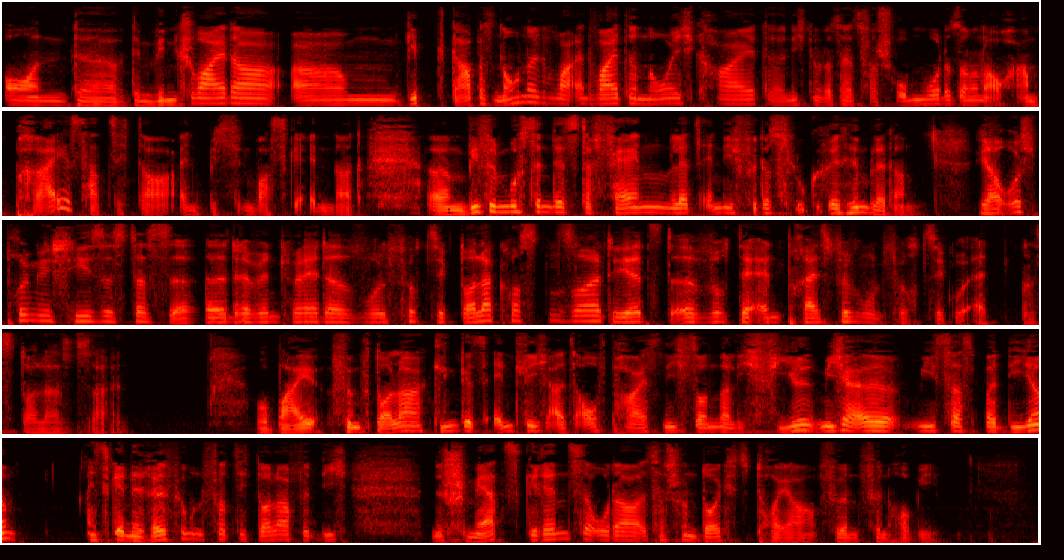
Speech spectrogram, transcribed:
Und äh, dem Windschweider ähm, gibt, gab es noch eine weitere Neuigkeit. Äh, nicht nur, dass er jetzt verschoben wurde, sondern auch am Preis hat sich da ein bisschen was geändert. Ähm, wie viel muss denn jetzt der Fan letztendlich für das Fluggerät hinblättern? Ja, ursprünglich hieß es, dass äh, der Wind wohl 40 Dollar kosten sollte. Jetzt äh, wird der Endpreis 45 US-Dollar sein. Wobei 5 Dollar klingt jetzt endlich als Aufpreis nicht sonderlich viel. Michael, wie ist das bei dir? Ist generell 45 Dollar für dich eine Schmerzgrenze oder ist das schon deutlich zu teuer für, für ein Hobby?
